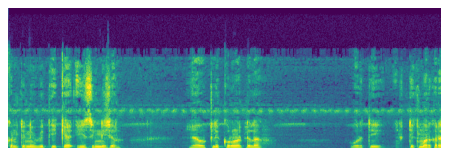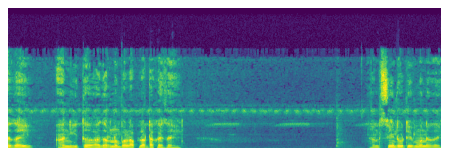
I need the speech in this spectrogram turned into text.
continue with e K e signature यावर क्लिक करून आपल्याला वरती टिक मार्क करायचा आहे. आणि इथं आधार नंबर आपला टाकायचा आहे. आणि सेंड ओ टी पी म्हणायचं आहे.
